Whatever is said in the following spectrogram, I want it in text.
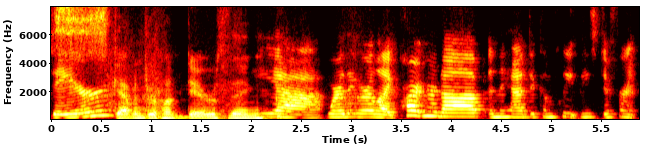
dare Scavenger hunt dare thing. yeah, where they were like partnered up and they had to complete these different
